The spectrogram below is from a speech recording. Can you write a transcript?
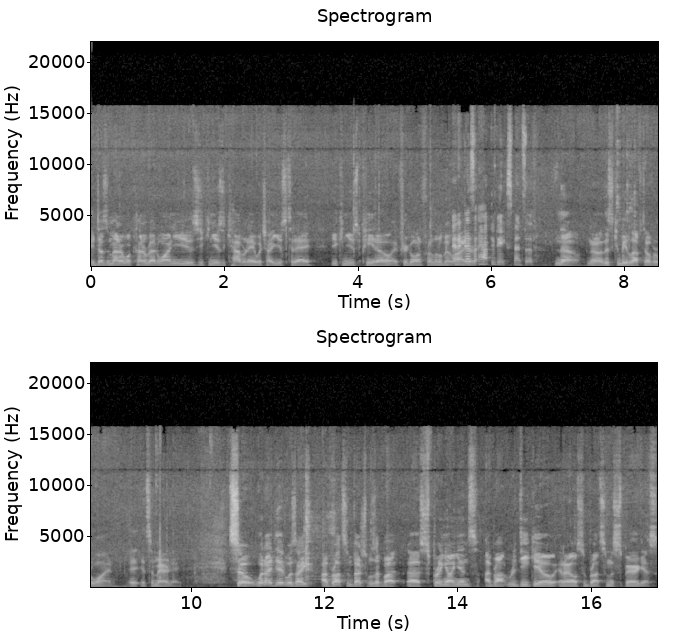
It doesn't matter what kind of red wine you use. You can use a Cabernet, which I use today. You can use Pinot if you're going for a little bit lighter. And it doesn't have to be expensive. No, no, this can be leftover wine. It, it's a marinade. So what I did was I, I brought some vegetables. I brought uh, spring onions, I brought radicchio, and I also brought some asparagus.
